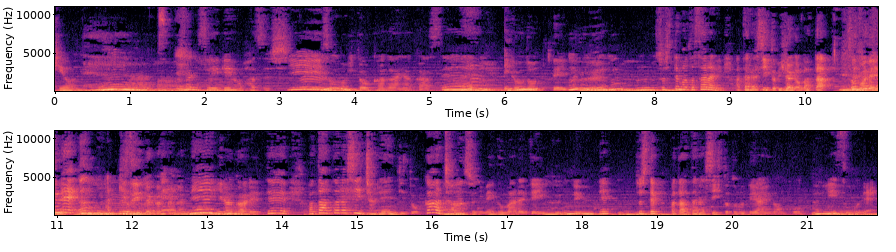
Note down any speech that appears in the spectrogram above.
んね。素敵よね。うん。まさに制限を外し、うん。その人を輝かせ、ん。彩っていく、そしてまたさらに新しい扉がまたそこでね、うん。気づいた方がね、うん。開かれて、また新しいチャレンジとかチャンスに恵まれていくっていうね。そしてまた新しい人との出会いが起こったり、そこで。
